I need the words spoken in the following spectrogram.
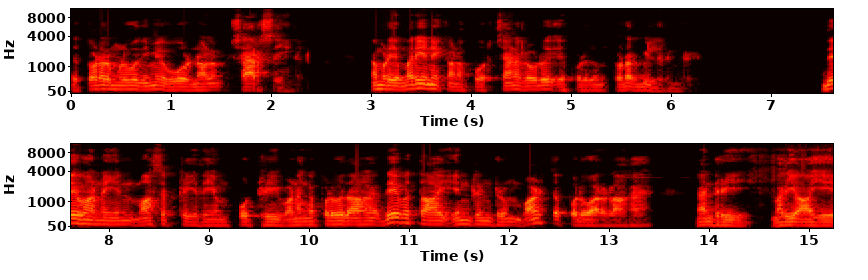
இந்த தொடர் முழுவதையுமே ஒவ்வொரு நாளும் ஷேர் செய்யுங்கள். நம்முடைய மரியணைக்கான போர் சேனலோடு எப்பொழுதும் தொடர்பில் இருங்கள். தேவாண்ணையின் மாசற்ற இதயம் போற்றி வணங்கப்படுவதாக தேவத்தாய் என்றென்றும் வாழ்த்தப்படுவார்களாக. நன்றி. மரியாயே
